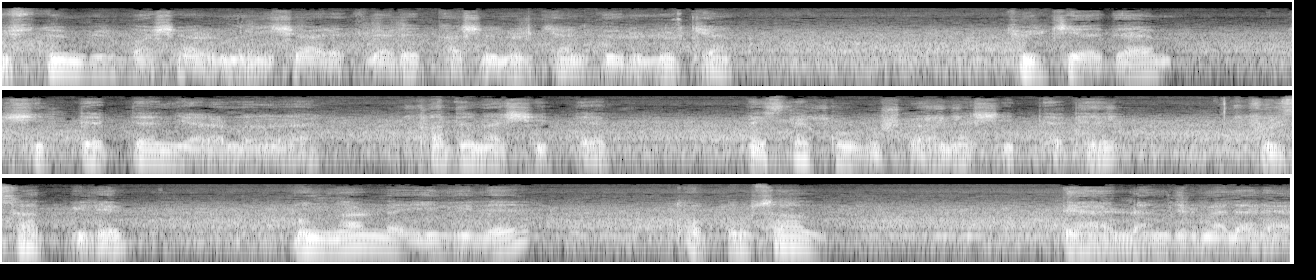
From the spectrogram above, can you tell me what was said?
üstün bir başarının işaretleri taşınırken, görülürken Türkiye'de şiddetten yararlanarak kadına şiddet, meslek kuruluşlarına şiddeti fırsat bilip bunlarla ilgili toplumsal değerlendirmelere,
